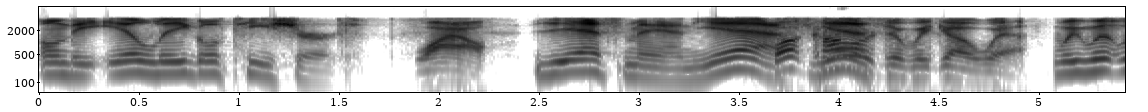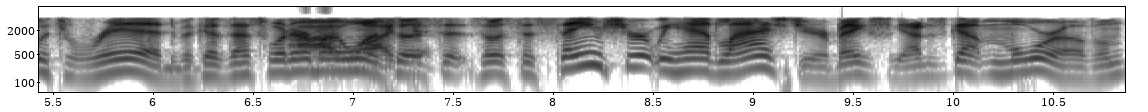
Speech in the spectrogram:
on the illegal T-shirt. Wow. Yes, man. Yes. what color yes. did we go with? We went with red because that's what everybody I wants. like so it's a, so it's the same shirt we had last year. Basically, I just got more of them.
